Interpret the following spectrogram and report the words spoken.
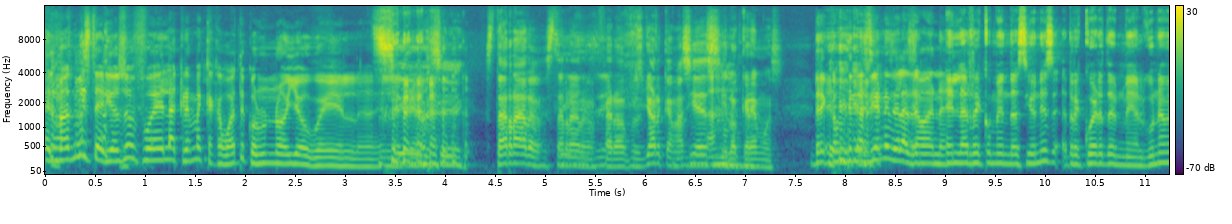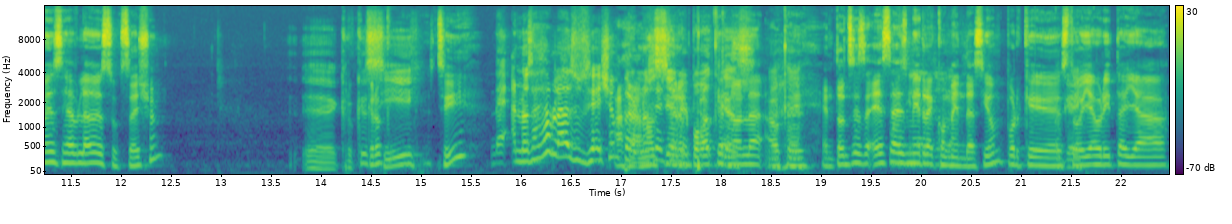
el más misterioso fue la crema de cacahuate con un hoyo, güey. la- la Sí, sí. Está raro, está raro. sí. Pero pues Yorkam, así es y lo queremos. Recomendaciones de la semana. En las recomendaciones, recuérdenme, ¿alguna vez he hablado de Succession? Eh, creo que Creo que- sí. Nos has hablado de Succession, Ajá, pero no, no sé si en el podcast. no la- ok. Ajá. Entonces, esa es Así mi recomendación porque estoy ahorita ya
